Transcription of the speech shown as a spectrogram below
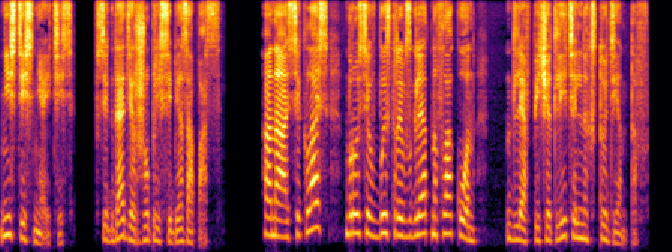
не стесняйтесь. Всегда держу при себе запас». Она осеклась, бросив быстрый взгляд на флакон для впечатлительных студентов.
